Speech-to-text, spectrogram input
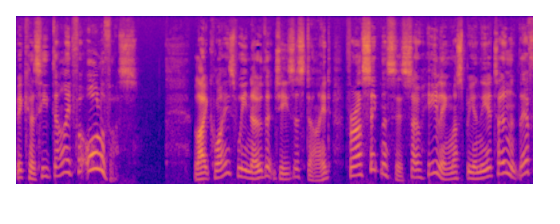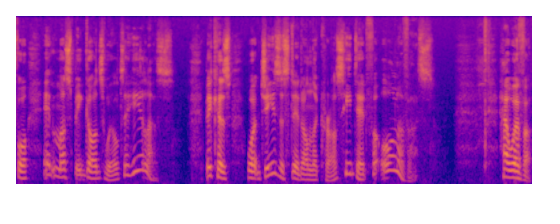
because he died for all of us. Likewise, we know that Jesus died for our sicknesses, so healing must be in the atonement. Therefore, it must be God's will to heal us. Because what Jesus did on the cross, he did for all of us. However,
